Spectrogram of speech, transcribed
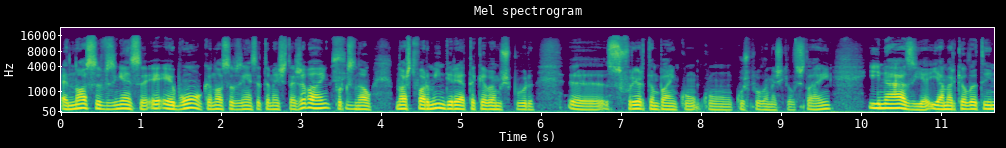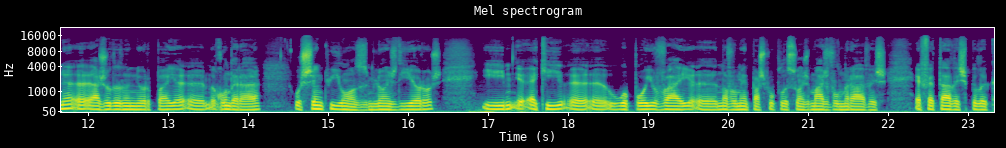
a nossa vizinhança, é, é, bom que a nossa vizinhança também esteja bem, porque Sim. senão nós, de forma indireta, acabamos por uh, sofrer também com, com, com, os problemas que eles têm. E na Ásia e América Latina, a ajuda da União Europeia uh, rondará os 111 milhões de euros e eh, aqui uh, o apoio vai novamente para as populações mais vulneráveis afetadas pela crise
